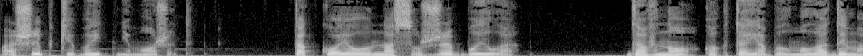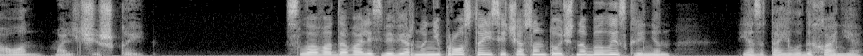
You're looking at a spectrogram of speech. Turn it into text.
Ошибки быть не может. Такое у нас уже было. Давно, когда я был молодым, а он мальчишкой». Слова давались Виверну непросто, и сейчас он точно был искренен. Я затаила дыхание.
